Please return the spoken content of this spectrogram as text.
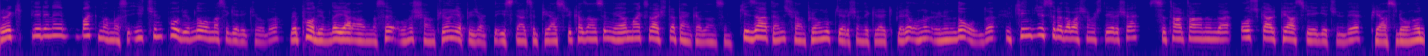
rakiplerine bakmaması için podyumda olması gerekiyordu. Ve podyumda yer alması onu şampiyon yapacaktı. İsterse Piastri kazansın veya Max Verstappen kazansın. Ki zaten şampiyonluk yarışındaki rakipleri onun önünde oldu. İkinci sırada başlamıştı yarışa. Start anında Oscar Piastri'ye geçildi. Piastri onu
